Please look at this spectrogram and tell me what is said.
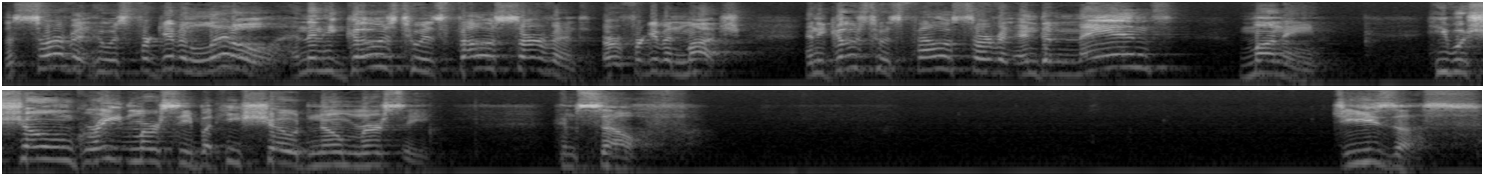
the servant who was forgiven little, and then he goes to his fellow servant, or forgiven much, and he goes to his fellow servant and demands money. He was shown great mercy, but he showed no mercy himself. Jesus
